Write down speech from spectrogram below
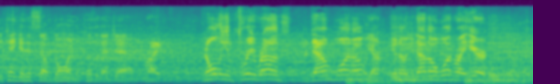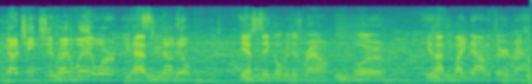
he can't get himself going because of that jab. Right. And only in three rounds, you're down 1-0. Yeah. You're, you know, you're down 0-1 right here. You gotta change shit right away, or You have to. downhill. He has to take over this round, or he'll have to bite down the third round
